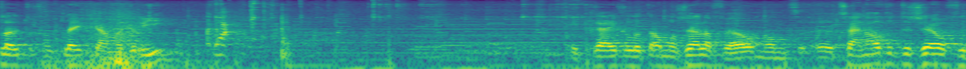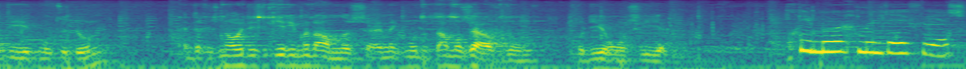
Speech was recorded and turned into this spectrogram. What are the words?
sleutel van kleedkamer 3. Ja. Ik regel het allemaal zelf wel, want het zijn altijd dezelfde die het moeten doen. En er is nooit eens een keer iemand anders en ik moet het allemaal zelf doen voor die jongens hier. Goedemorgen met DVS.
